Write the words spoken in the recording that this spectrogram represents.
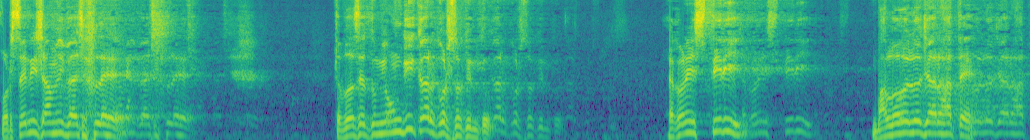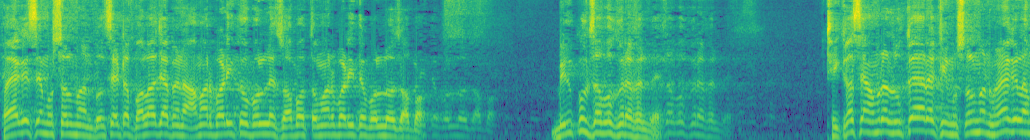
পড়ছেনি স্বামী বেচালে তো বলছে তুমি অঙ্গীকার করছ কিন্তু। এখন স্ত্রী ভালো হলো যার হাতে। হয়ে গেছে মুসলমান বলছে এটা বলা যাবে না। আমার বাড়িতেও বললে জব তোমার বাড়িতে বলল জব। বিলকুল জব করে ফেলবে। ঠিক আছে আমরা লুকায় রাখি মুসলমান হয়ে গেলাম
